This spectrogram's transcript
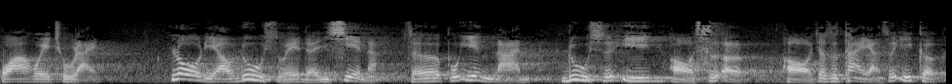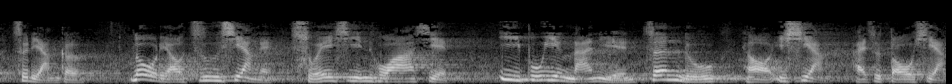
发挥出来。若了入水人现啊，则不应难。入是一哦，是二哦，就是太阳是一个，是两个。若了知相呢，随心发现，亦不应难言。真如哦，一相还是多相？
